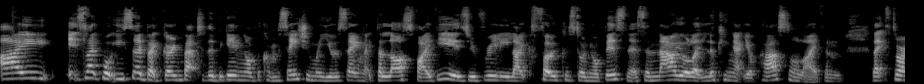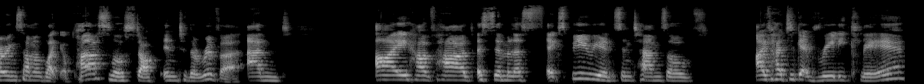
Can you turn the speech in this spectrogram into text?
I, it's like what you said, like going back to the beginning of the conversation where you were saying like the last five years, you've really like focused on your business and now you're like looking at your personal life and like throwing some of like your personal stuff into the river. And I have had a similar experience in terms of I've had to get really clear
